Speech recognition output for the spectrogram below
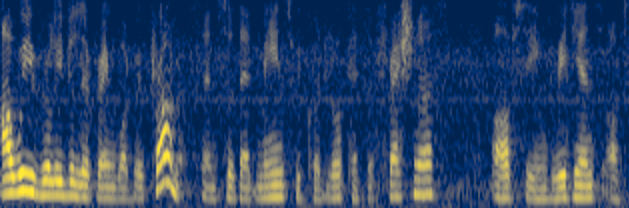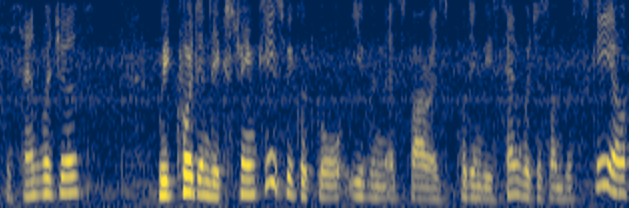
are we really delivering what we promise? And so that means we could look at the freshness of the ingredients of the sandwiches, we could, in the extreme case, we could go even as far as putting these sandwiches on the scale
